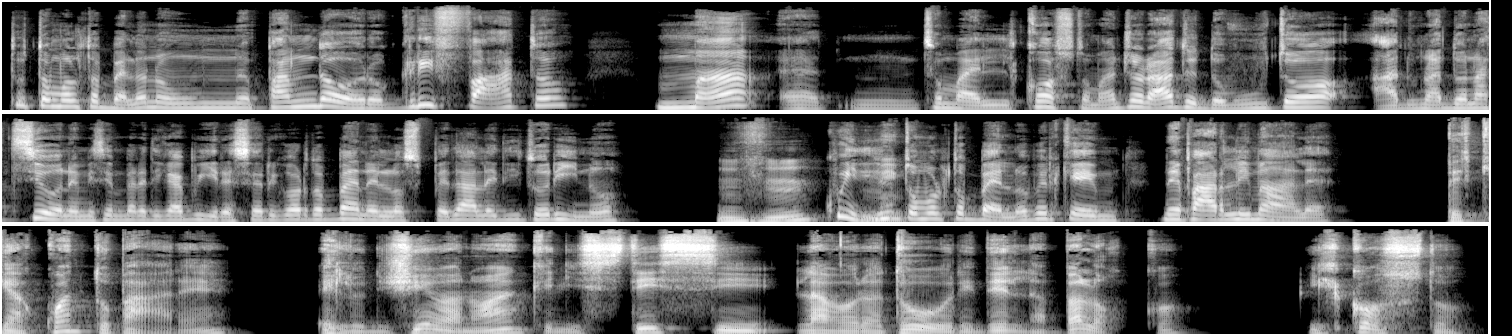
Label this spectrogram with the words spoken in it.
Tutto molto bello, no? un Pandoro griffato, ma eh, insomma il costo maggiorato è dovuto ad una donazione, mi sembra di capire, se ricordo bene, l'ospedale di Torino. Mhm. Quindi Mi- tutto molto bello, perché ne parli male? Perché a quanto pare, e lo dicevano anche gli stessi lavoratori della Balocco, il costo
